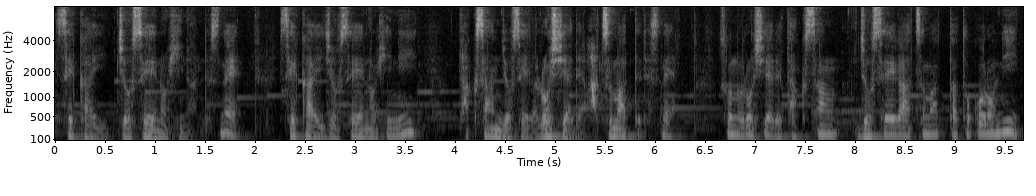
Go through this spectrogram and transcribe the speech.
世界女性の日なんですね。世界女性の日にたくさん女性がロシアで集まってですねそのロシアでたくさん女性が集まったところに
